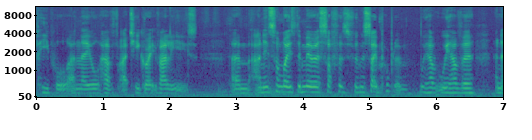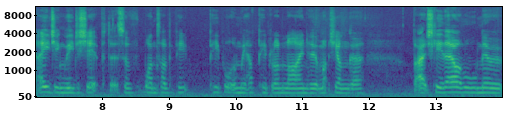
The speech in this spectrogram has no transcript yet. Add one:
people and they all have actually great values. Um, and in some ways, the Mirror suffers from the same problem. We have we have a, an ageing readership that's of one type of pe- people, and we have people online who are much younger. But actually, they are all mirror.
